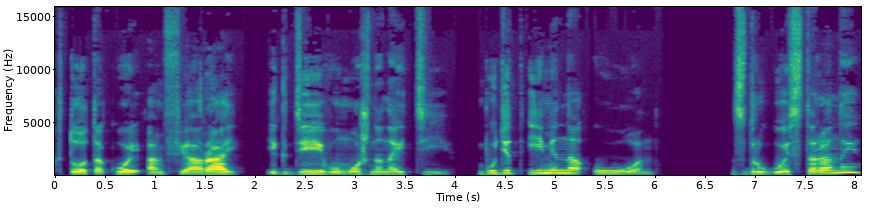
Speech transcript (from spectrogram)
кто такой Амфиарай и где его можно найти, будет именно он. С другой стороны,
